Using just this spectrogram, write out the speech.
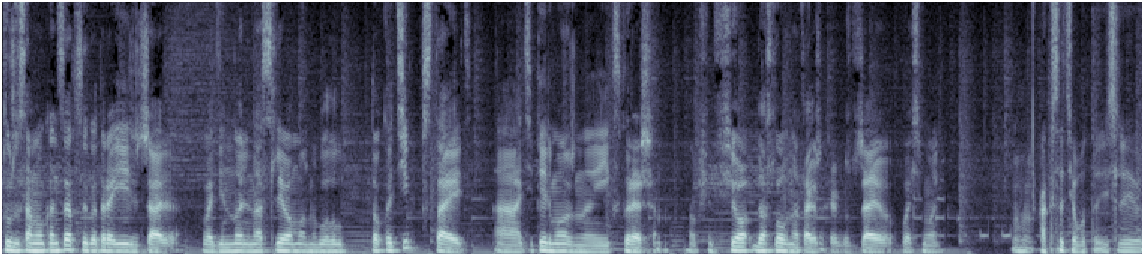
ту же самую концепцию, которая есть в Java. В 1.0 у нас слева можно было только тип вставить, а теперь можно и expression. В общем, все дословно так же, как в Java 8. А, кстати, вот если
